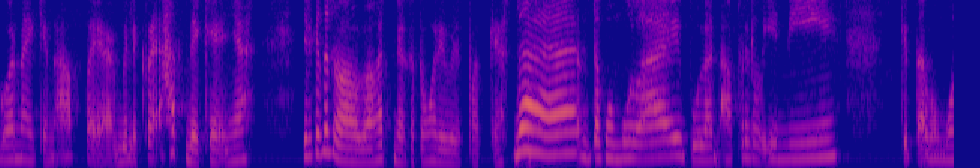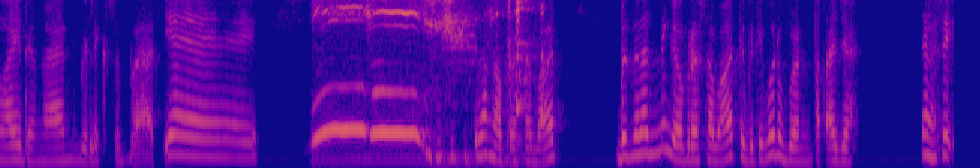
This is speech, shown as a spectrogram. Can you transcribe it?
gue naikin apa ya, bilik rehat deh kayaknya. Jadi kita udah lama banget nggak ketemu di podcast. Dan untuk memulai bulan April ini, kita memulai dengan bilik sebat. Yeay! Hihihi. Gila nggak berasa banget. Beneran ini nggak berasa banget, tiba-tiba udah bulan 4 aja. Ya nggak sih?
